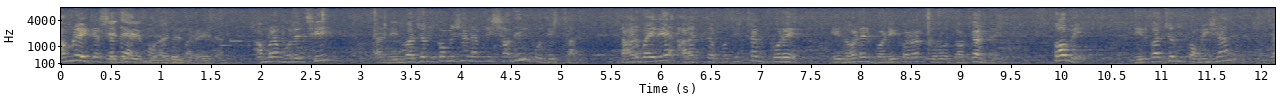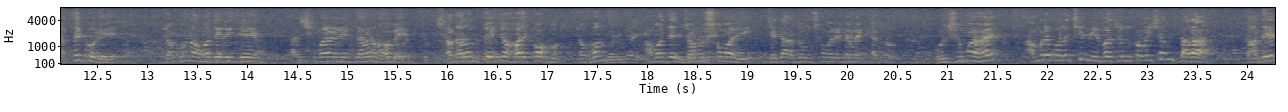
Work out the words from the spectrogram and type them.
আমরা এটার সাথে একমত। আমরা বলেছি নির্বাচন কমিশন এমনি স্বাধীন প্রতিষ্ঠান, তার বাইরে আর একটা প্রতিষ্ঠান করে এই ধরনের বডি করার কোনো দরকার নেই। তবে নির্বাচন কমিশন যাতে করে যখন আমাদের এই যে সীমানা নির্ধারণ হবে, সাধারণত এটা হয় কখন? যখন আমাদের জনসমারি যেটা আদমশুমারি নামে খ্যাত, ওই সময় হয়। আমরা বলেছি নির্বাচন কমিশন তারা তাদের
